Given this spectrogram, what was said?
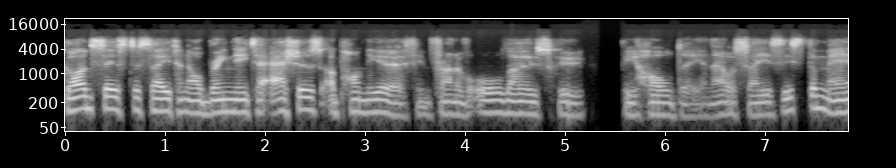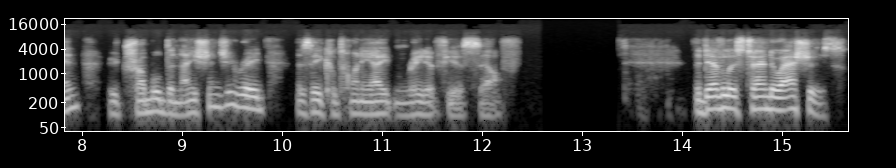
God says to Satan, I'll bring thee to ashes upon the earth in front of all those who behold thee. And they will say, Is this the man who troubled the nations? You read Ezekiel 28 and read it for yourself. The devil is turned to ashes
